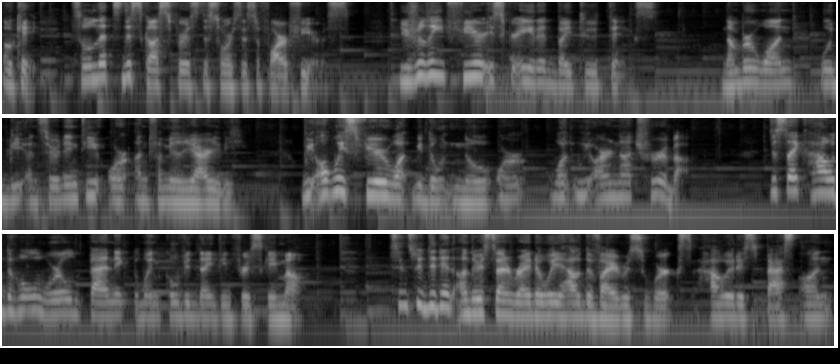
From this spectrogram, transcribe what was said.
Okay, so let's discuss first the sources of our fears. Usually, fear is created by two things. Number one would be uncertainty or unfamiliarity. We always fear what we don't know or what we are not sure about. Just like how the whole world panicked when COVID 19 first came out. Since we didn't understand right away how the virus works, how it is passed on,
